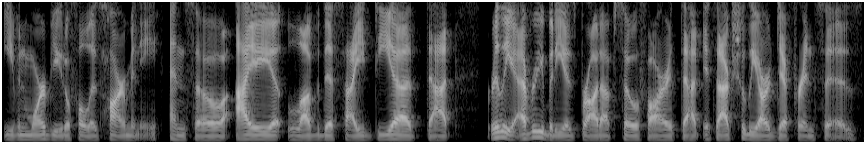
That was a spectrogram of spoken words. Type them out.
even more beautiful is harmony. And so I love this idea that really everybody has brought up so far that it's actually our differences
